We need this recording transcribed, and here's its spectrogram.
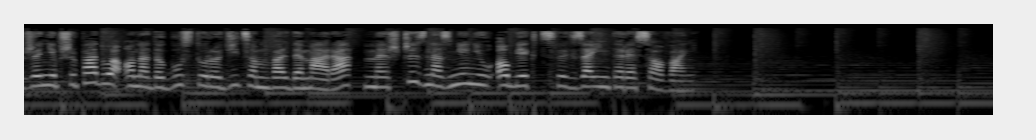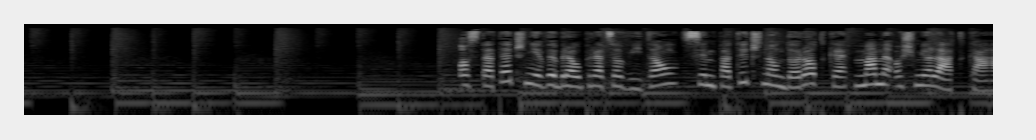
że nie przypadła ona do gustu rodzicom Waldemara, mężczyzna zmienił obiekt swych zainteresowań. Ostatecznie wybrał pracowitą, sympatyczną Dorotkę, mamę ośmiolatka.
